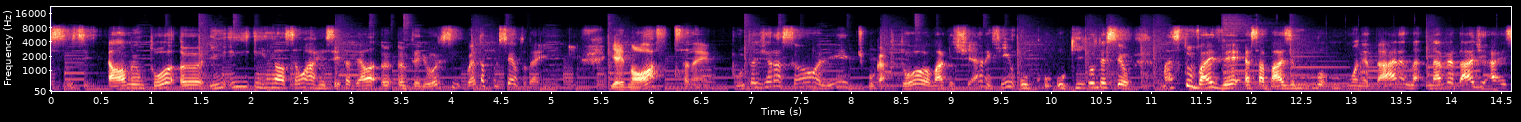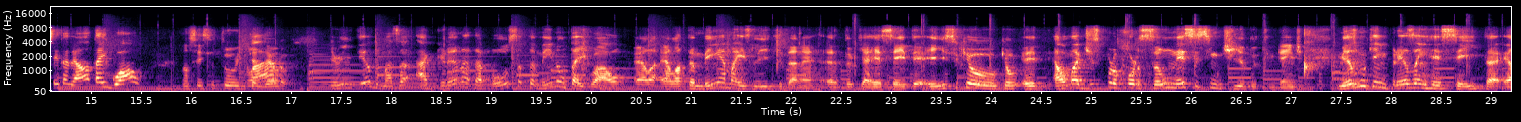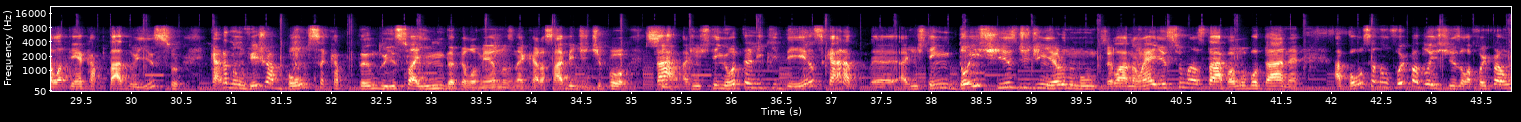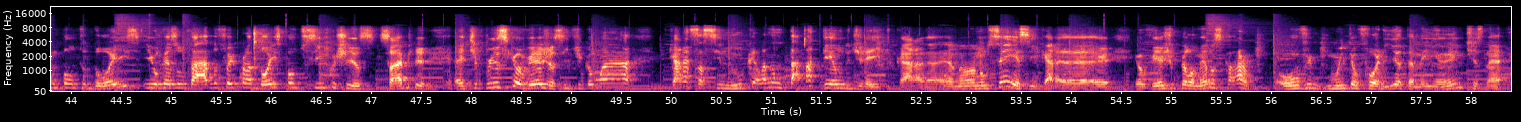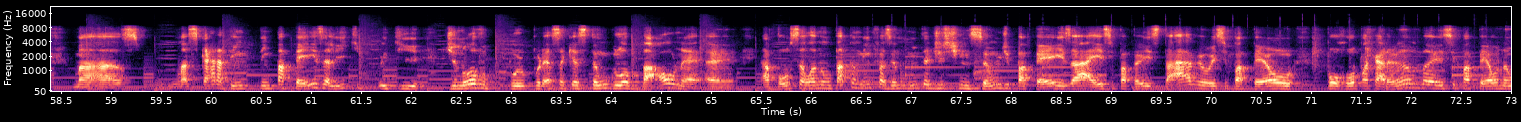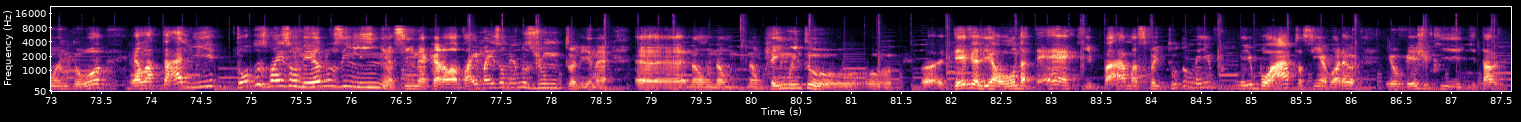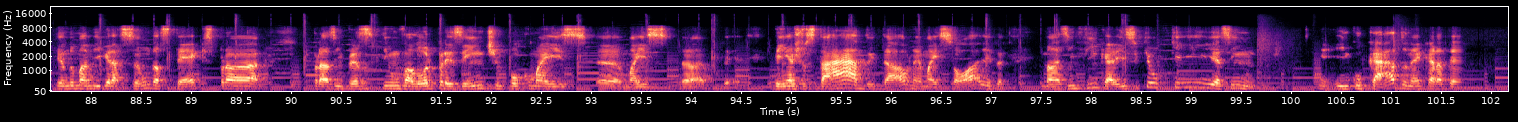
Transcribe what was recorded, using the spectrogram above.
ela aumentou uh, em, em, relação à receita dela anterior 50%, né? E, e, aí, nossa, né? Puta geração ali, tipo, captou market share, enfim, o, o que aconteceu. Mas tu vai ver essa base monetária, na, na verdade, a receita dela tá igual Não sei se tu entendeu. Claro, eu entendo, mas a, a, grana da bolsa também não tá igual. Ela, ela também é mais líquida, né? É, do que a receita. É isso que eu. Que eu é, há uma desproporção nesse sentido, tu entende? Mesmo que a empresa em receita ela tenha captado isso, cara, não vejo a bolsa captando isso ainda, pelo menos, né, cara? Sabe? De tipo, Sim. tá, a gente tem outra liquidez, cara, é, a gente tem 2x de dinheiro no mundo. Sei lá, não é isso, mas tá, vamos botar, né? A bolsa não foi para 2x, ela foi para 1.2 e o resultado foi para 2.5x, sabe? É tipo isso que eu vejo, assim, fica uma. Cara, essa sinuca ela não tá batendo direito, cara. Eu não, eu não sei, assim, cara. É, eu vejo, pelo menos, claro, houve muita euforia também antes, né? Mas, mas cara, tem, tem papéis ali que, que de novo, por, por essa questão global, né? É, a bolsa ela não tá também fazendo muita distinção de papéis. Ah, esse papel é estável, esse papel porrou pra caramba, esse papel não andou. Ela tá ali, todos mais ou menos em linha, assim, né, cara? Ela vai mais ou menos junto ali, né? Uh, não, não, não tem muito. Uh, uh, teve ali a onda tech, pá, mas foi tudo meio, meio boato, assim. Agora eu, eu vejo que, que tá tendo uma migração das techs para as empresas que têm um valor presente um pouco mais, mais bem ajustado e tal, né? Mais sólido. Mas, enfim, cara, isso que eu que, assim, encucado, né, cara, até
